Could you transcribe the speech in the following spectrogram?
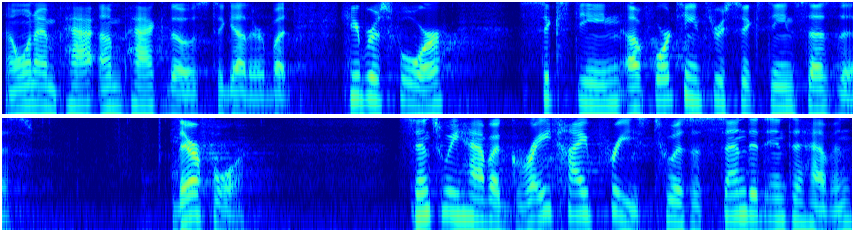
I want to unpack, unpack those together. But Hebrews 4 16, uh, 14 through 16 says this Therefore, since we have a great high priest who has ascended into heaven,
